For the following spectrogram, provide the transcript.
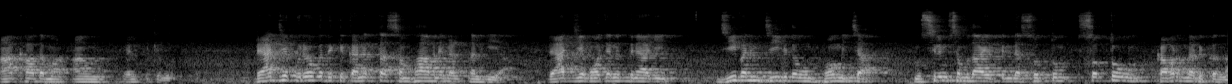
ആഘാതമാണ് ഏൽപ്പിക്കുന്നു. രാജ്യ പുരോഗതിക്ക് കനത്ത സംഭാവനകൾ നൽകിയ രാജ്യമോചനത്തിനായി ജീവനും ജീവിതവും ഹോമിച്ച മുസ്ലിം സമുദായത്തിന്റെ സ്വത്തും സ്വത്വവും കവർന്നെടുക്കുന്ന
